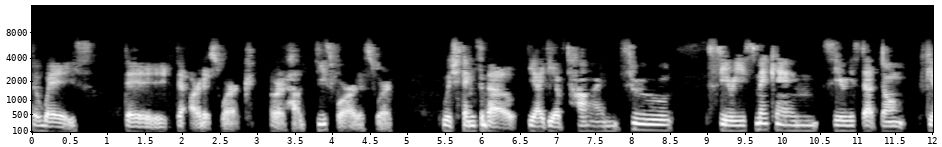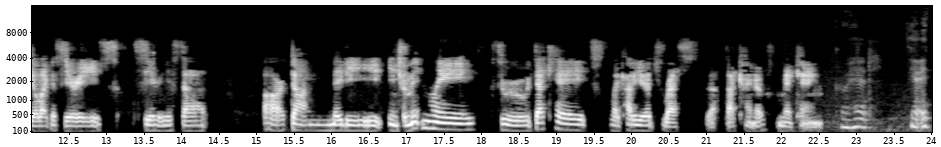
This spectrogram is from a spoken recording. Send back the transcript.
the ways they the artists work or how these four artists work, which thinks about the idea of time through series making, series that don't feel like a series, series that are done maybe intermittently through decades. Like, how do you address that, that kind of making? Go ahead. Yeah, it,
